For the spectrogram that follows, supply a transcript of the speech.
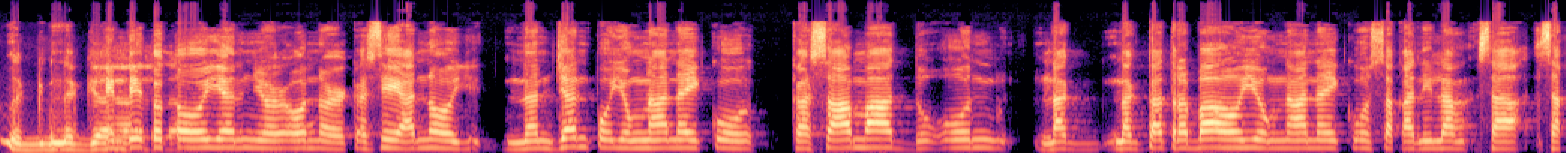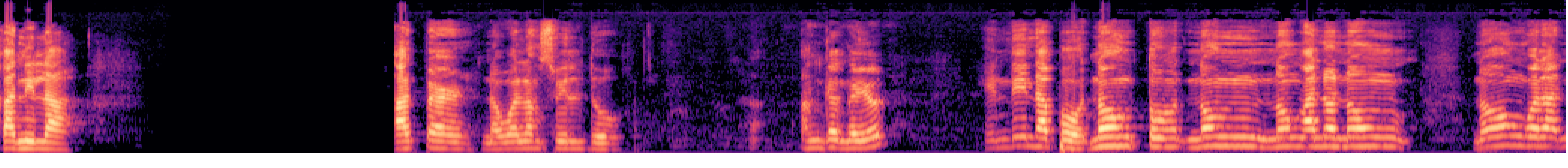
Nag, nag, uh, Hindi totoo yan, Your Honor, kasi ano, y- nandyan po yung nanay ko kasama doon nag nagtatrabaho yung nanay ko sa kanilang sa sa kanila. Unfair na walang sweldo. Hanggang ngayon? Hindi na po. Nung, tu- nung, nung ano, nung, nung wala,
